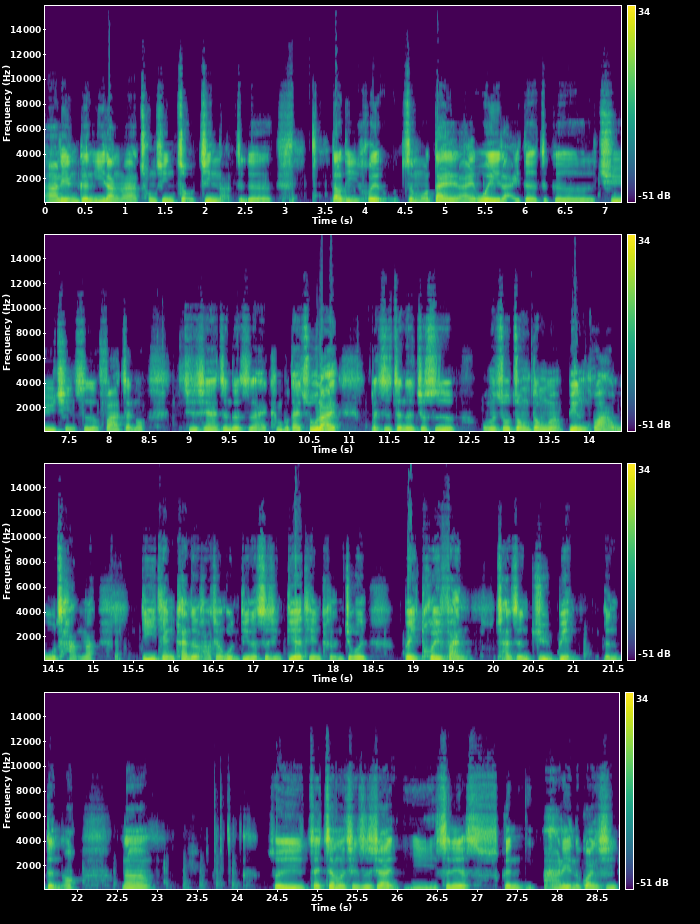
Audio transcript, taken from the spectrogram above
阿联跟伊朗啊重新走近了，这个到底会怎么带来未来的这个区域情势的发展哦？其实现在真的是还看不太出来。但是真的就是我们说中东啊变化无常啊，第一天看着好像稳定的事情，第二天可能就会。被推翻、产生巨变等等哦，那所以在这样的情势下，以色列跟阿联的关系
